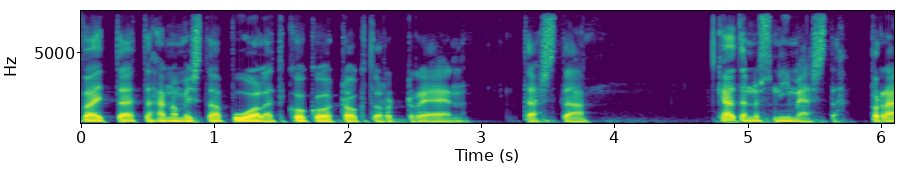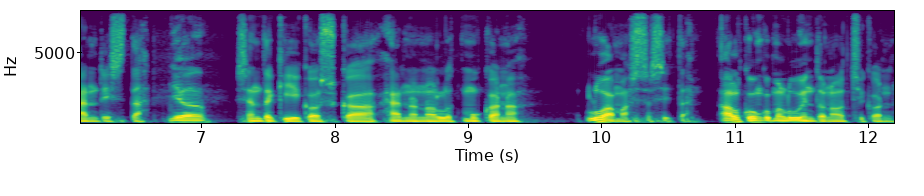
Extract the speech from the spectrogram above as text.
väittää, että hän omistaa puolet koko Dr. Dreen tästä käytännössä nimestä, brändistä. Joo. Sen takia, koska hän on ollut mukana luomassa sitä. Alkuun kun mä luin ton otsikon,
